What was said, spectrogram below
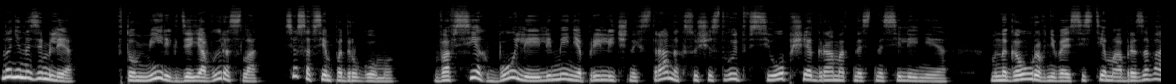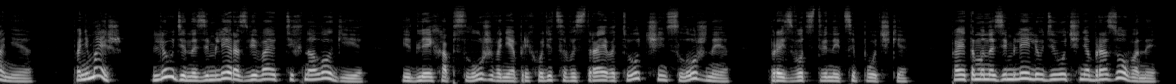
но не на земле. В том мире, где я выросла, все совсем по-другому. Во всех более или менее приличных странах существует всеобщая грамотность населения, многоуровневая система образования. Понимаешь, люди на Земле развивают технологии, и для их обслуживания приходится выстраивать очень сложные производственные цепочки. Поэтому на Земле люди очень образованы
